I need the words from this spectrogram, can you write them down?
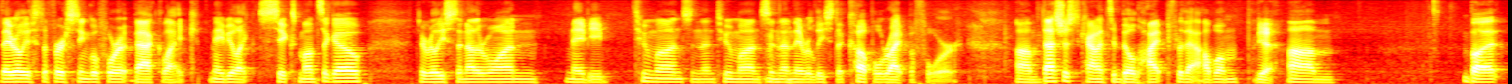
They released the first single for it back like maybe like six months ago. They released another one maybe two months and then two months and then they released a couple right before. Um, that's just kind of to build hype for the album. Yeah. um, but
